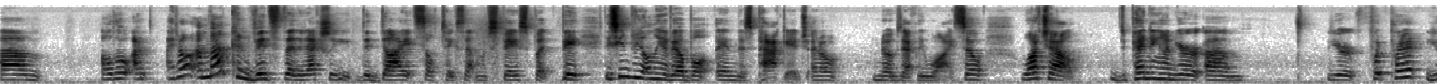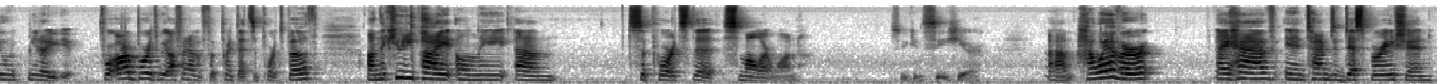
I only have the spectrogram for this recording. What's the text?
Um, although I'm I don't I'm not convinced that it actually the die itself takes that much space, but they they seem to be only available in this package. I don't know exactly why. So watch out. Depending on your um, your footprint, you you know for our boards we often have a footprint that supports both. On the QT Py, it only um, supports the smaller one, so you can see here. Um, however, I have in times of desperation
